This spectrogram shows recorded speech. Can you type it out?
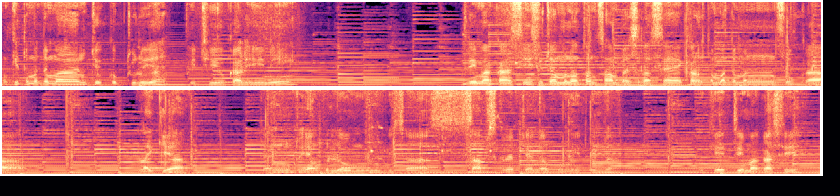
Oke teman-teman cukup dulu ya video kali ini. Terima kasih sudah menonton sampai selesai. Kalau teman-teman suka like ya. Dan untuk yang belum bisa subscribe channel Bumi Tunda. Oke terima kasih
